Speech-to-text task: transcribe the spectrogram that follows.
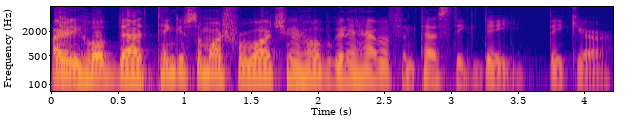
I really hope that. Thank you so much for watching. I hope you're gonna have a fantastic day. Take care.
